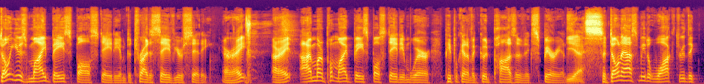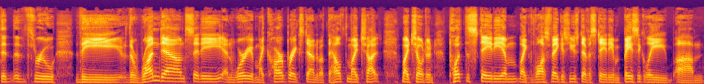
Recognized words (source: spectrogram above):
don't use my baseball stadium to try to save your city. All right. All right, I'm going to put my baseball stadium where people can have a good, positive experience. yes. So don't ask me to walk through the, the, the through the the rundown city and worry if my car breaks down about the health of my chi- my children. Put the stadium like Las Vegas used to have a stadium basically um,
